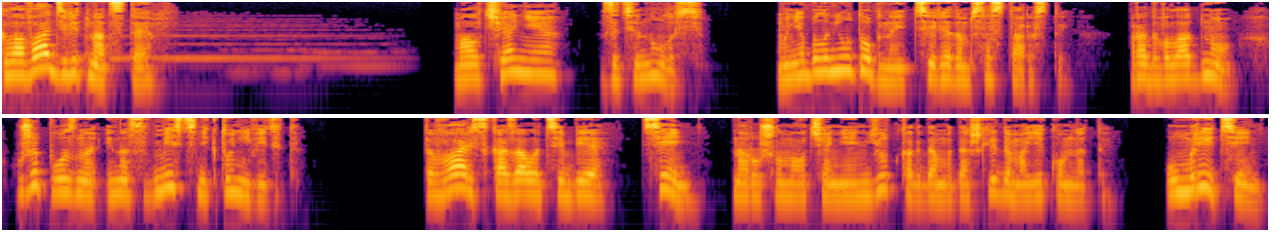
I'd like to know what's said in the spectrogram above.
Глава 19 Молчание затянулось. Мне было неудобно идти рядом со старостой. Радовало одно — уже поздно, и нас вместе никто не видит. «Тварь сказала тебе «тень», — нарушил молчание Ньют, когда мы дошли до моей комнаты. «Умри, тень!»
